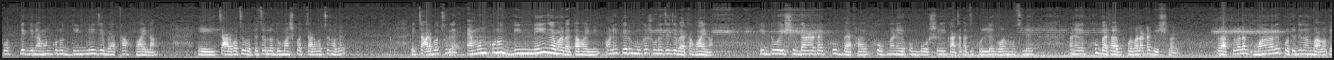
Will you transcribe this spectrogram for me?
প্রত্যেক দিন এমন কোনো দিন নেই যে ব্যথা হয় না। এই চার বছর হতে চলল, দু মাস পর চার বছর হবে। এই চার বছরে এমন কোনো দিন নেই যে আমার ব্যথা হয়নি। অনেকের মুখে শুনেছে যে ব্যথা হয় না। কিন্তু ওই শিরদাঁড়াটায় খুব ব্যথা হয়। খুব মানে এরকম বসে কাছাকাছি করলে, ঘর মুছলে মানে খুব ব্যথা হয়। ভোরবেলাটা বেশি হয়। তো রাত্রেবেলা ঘুমানোর আগে প্রতিদিন ওর বাবাকে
